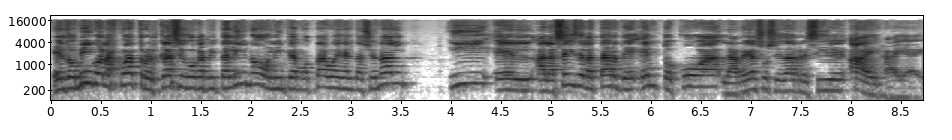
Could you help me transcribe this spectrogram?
el domingo a las 4, el clásico capitalino, Olimpia Motagua en el Nacional. Y el, a las 6 de la tarde en Tocoa, la Real Sociedad recibe, ay, ay, ay,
